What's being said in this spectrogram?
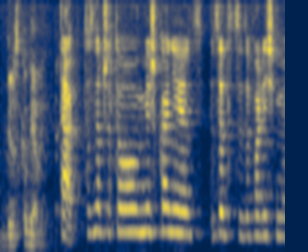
Bielsko-Białej. Tak, to znaczy to mieszkanie zadecydowaliśmy,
